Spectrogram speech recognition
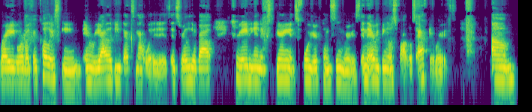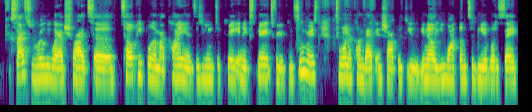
right? Or like a color scheme. In reality, that's not what it is. It's really about creating an experience for your consumers and everything else follows afterwards. Um, so that's really what I try to tell people and my clients is you need to create an experience for your consumers to want to come back and shop with you. You know, you want them to be able to say,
